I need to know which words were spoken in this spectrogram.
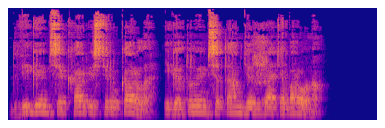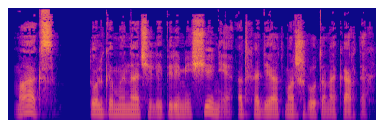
«Двигаемся к Харвестеру Карла и готовимся там держать оборону!» «Макс!» Только мы начали перемещение, отходя от маршрута на картах,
